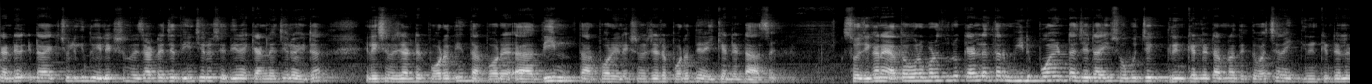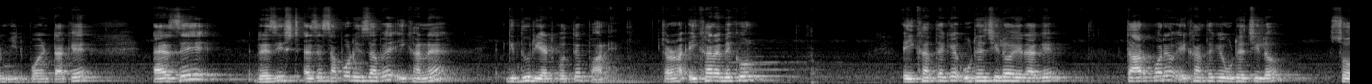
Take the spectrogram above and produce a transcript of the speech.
ক্যান্ডেল এটা অ্যাকচুয়ালি কিন্তু ইলেকশন রেজাল্টের যে দিন ছিল, সেদিনে ক্যান্ডেল ছিল এটা ইলেকশন রেজাল্টের পরের দিন, তারপরে দিন, তারপরে ইলেকশন রেজাল্টের পরের দিন এই ক্যান্ডেলটা আসে। সো যেখানে এত বড় বড় দুটো ক্যান্ডেল তার মিড পয়েন্টটা যেটা এই সবুজ যে গ্রিন ক্যান্ডেলটা আপনারা দেখতে পাচ্ছেন এই গ্রিন ক্যান্ডেলের মিড পয়েন্টটাকে as a resist as a support হিসাবে এখানে কিন্তু রিয়াক্ট করতে পারে। কারণ এইখানে দেখুন, এইখান থেকে উঠেছিল এর আগে, তারপরেও এখান থেকে উঠেছিল। সো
